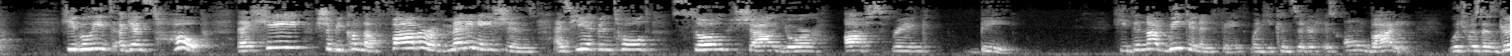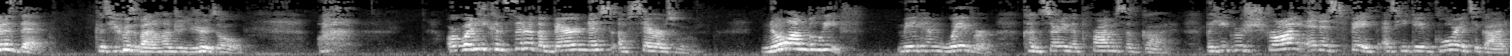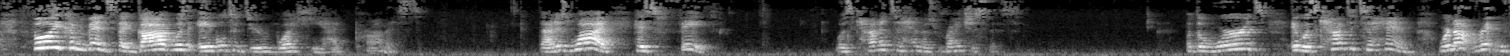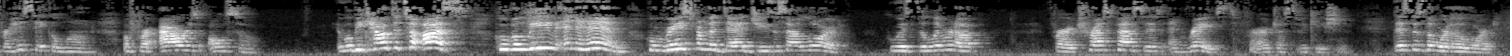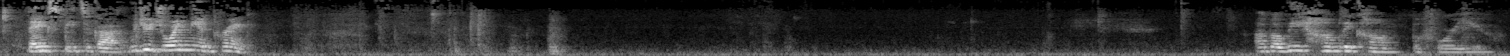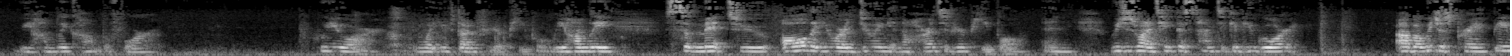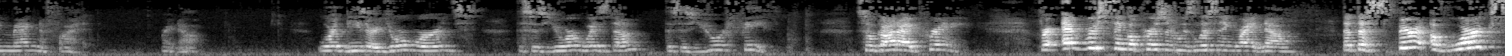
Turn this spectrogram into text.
he believed against hope that he should become the father of many nations, as he had been told, so shall your offspring be. He did not weaken in faith when he considered his own body, which was as good as dead, because he was about 100 years old. or when he considered the barrenness of Sarah's womb. No unbelief made him waver concerning the promise of God but he grew strong in his faith as he gave glory to God, fully convinced that God was able to do what he had promised. That is why his faith was counted to him as righteousness. But the words it was counted to him were not written for his sake alone, but for ours also. It will be counted to us who believe in him who raised from the dead Jesus our Lord, who was delivered up for our trespasses and raised for our justification. This is the word of the Lord. Thanks be to God. Would you join me in praying? Abba, we humbly come before you. We humbly come before who you are and what you've done for your people. We humbly submit to all that you are doing in the hearts of your people. And we just want to take this time to give you glory. Uh, but we just pray, be magnified right now. Lord, these are your words. This is your wisdom. This is your faith. So, God, I pray for every single person who's listening right now that the spirit of works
